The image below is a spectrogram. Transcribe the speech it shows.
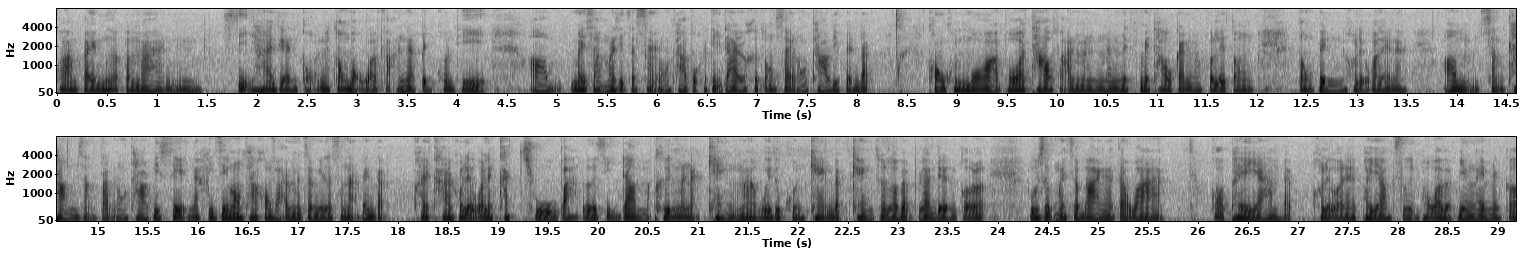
ความไปเมื่อประมาณ4-5เดือนก่อนนะต้องบอกว่าฝาเนี่ยเป็นคนที่ไม่สามารถที่จะใส่รองเท้าปกติได้ก็คือต้องใส่รองเท้าที่เป็นแบบของคุณหมออะเพราะว่าเท้าฝานมันมันไม่ไม่เท่ากันเนาะก็เลยต้องต้องเป็นเขาเรียกว่าอะไรนะ สั่งทำสั่งตัดรองเท้าพิเศษนะจริงๆรองเท้าของฝานมันจะมีลักษณะเป็นแบบคล้ายๆเขาเรียกว่าอะไรคัตชูปะเออสีดำพื้นมันอะแข็งมากเว้ยทุกคนแข็งแบบแข็งจนเราแบบเวลาเดินก็รู้สึกไม่สบายนะ แต่ว่าก็พยายามแบบเขาเรียกว่าอะไรพยายามฝืนเพราะว่าแบบยังไงมันก็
